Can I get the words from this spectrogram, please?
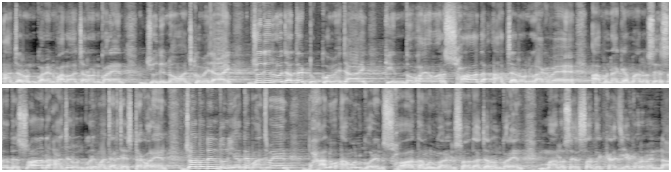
আচরণ করেন, ভালো আচরণ করেন। যদি নমাজ কমে যায়, যদি রোজাতে একটু কমে যায়, কিন্তু ভাই আমার সৎ আচরণ লাগবে। আপনাকে মানুষের সাথে সৎ আচরণ করে বাঁচার চেষ্টা করেন। যতদিন দুনিয়াতে বাঁচবেন, ভালো আমল করেন, সৎ আমল করেন, সৎ আচরণ করেন। মানুষের সাথে কাজিয়া করবেন না।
